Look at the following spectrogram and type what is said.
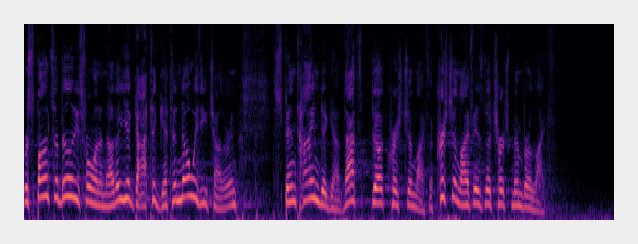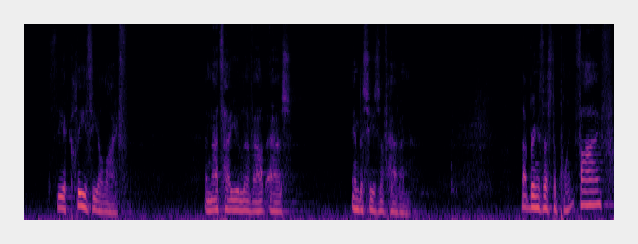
responsibilities for one another. You got to get to know with each other and spend time together. That's the Christian life. The Christian life is the church member life. It's the ecclesial life. And that's how you live out as embassies of heaven. That brings us to point five.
